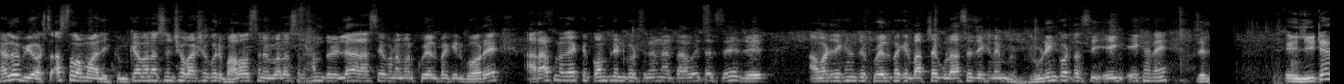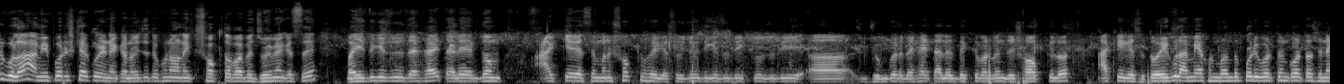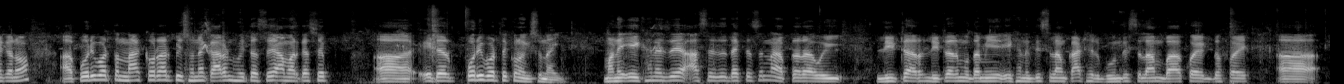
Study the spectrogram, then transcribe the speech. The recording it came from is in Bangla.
হ্যালো ভিউয়ার্স আসসালামু আলাইকুম কেমন আছেন? সব আশা করি ভালো আছেন ভালো আছি। আলহামদুলিল্লাহ, আর আছে এখন আমার কোয়েল পাখির ঘরে। আর আপনারা একটা কমপ্লেন করছিলেন, আর তা হইতেছে যে, আমার যেখানে যে কোয়েল পাখির বাচ্চাগুলো আছে, যেখানে আমি ব্রুডিং করতেছি, এই এখানে যে এই লিটারগুলো আমি পরিষ্কার করি না, কেন ওই যে দেখুন অনেক শক্তভাবে জমে গেছে, বা এইদিকে যদি দেখাই, তাহলে একদম আটকে গেছে মানে শক্ত হয়ে গেছে। ওই যে ওইদিকে যদি একটু যদি জুম করে দেখাই, তাহলে দেখতে পারবেন যে সবগুলো আটকে গেছে। তো এগুলো আমি এখন পর্যন্ত পরিবর্তন করতেছি না, কেন? পরিবর্তন না করার পিছনে কারণ হইতাছে, আমার কাছে এটার পরিবর্তে কোনো কিছু নাই। মানে এইখানে যে আছে যে দেখতেছেন না, আপনারা ওই লিটার লিটার মধ্যে আমি এখানে দিছিলাম, কাঠের গুণ দিছিলাম বা কয়েক দফায়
